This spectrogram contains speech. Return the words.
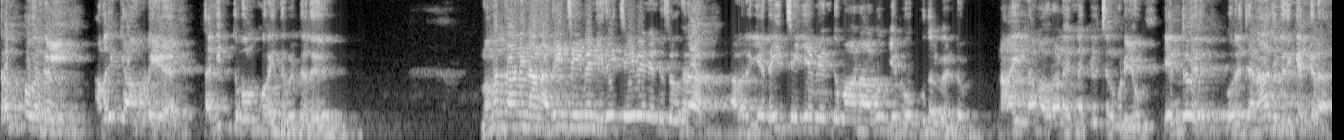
ட்ரம்ப் அவர்கள் அமெரிக்காவினுடைய தனித்துவம் குறைந்து விட்டது. மமதானி நான் அதை செய்வேன் இதை செய்வேன் என்று சொல்கிறார். அவர் எதை செய்ய வேண்டுமானாலும் என் ஒப்புதல் வேண்டும். நான் இல்லாம அவரால் என்ன கிழிச்சிட முடியும் என்று ஒரு ஜனாதிபதி கேட்கிறார்.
